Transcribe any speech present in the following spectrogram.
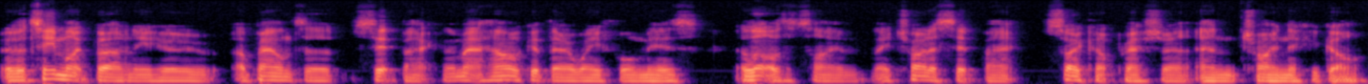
with a team like Burnley, who are bound to sit back, no matter how good their away form is, a lot of the time they try to sit back, soak up pressure, and try and nick a goal.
